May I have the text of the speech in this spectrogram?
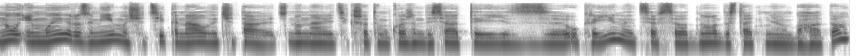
Ну і ми розуміємо, що ці канали читають. Ну навіть якщо там кожен десятий з України, це все одно достатньо багато.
